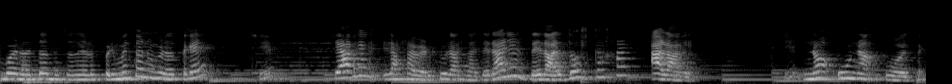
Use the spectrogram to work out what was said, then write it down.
Bueno, entonces en el experimento número 3, ¿sí? Se abren las aberturas laterales de las dos cajas a la vez. No una u otra,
